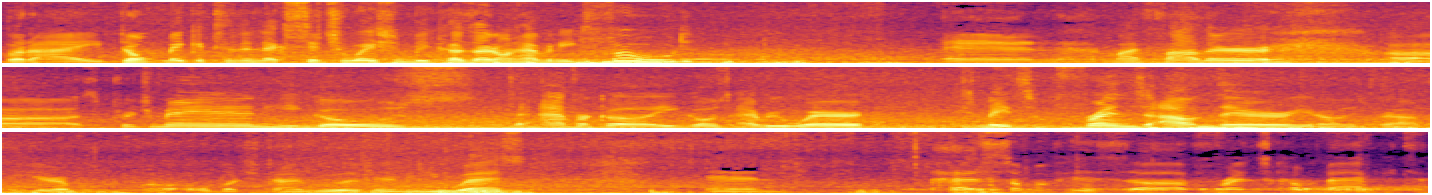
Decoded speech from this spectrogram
but I don't make it to the next situation because I don't have any food. And my father uh, is a preacher man. He goes to Africa. He goes everywhere. He's made some friends out there. You know, he's been out to Europe a whole bunch of times. We live here in the U.S. and has some of his uh, friends come back to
